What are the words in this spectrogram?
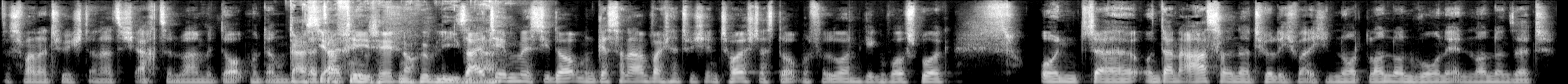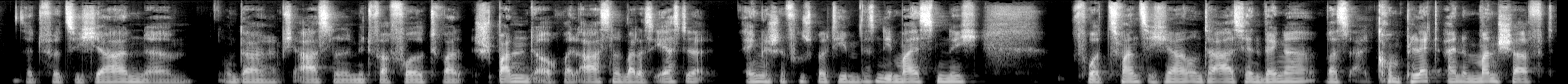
das war natürlich dann, als ich 18 war mit Dortmund. Dann, da ist die Affinität noch geblieben. Seitdem ja. ist die Dortmund. Gestern Abend war ich natürlich enttäuscht, dass Dortmund verloren gegen Wolfsburg. Und, äh, und dann Arsenal natürlich, weil ich in Nord-London wohne, in London seit, seit 40 Jahren. Ähm, und da habe ich Arsenal mitverfolgt. War spannend auch, weil Arsenal war das erste englische Fußballteam, wissen die meisten nicht, vor 20 Jahren unter Arsene Wenger, was komplett eine Mannschaft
